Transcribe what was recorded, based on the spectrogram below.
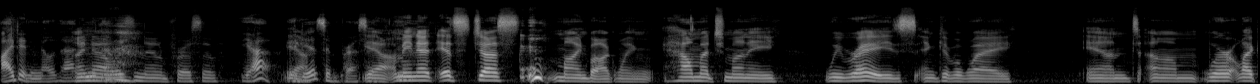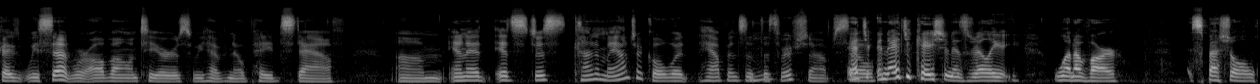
I didn't know that. I know, either. isn't that impressive? Yeah, Yeah. it is impressive. Yeah, I mean, it, it's just mind boggling how much money we raise and give away. And um, we're, like I, we said, we're all volunteers, we have no paid staff. Um, and it, it's just kind of magical what happens at the thrift shops. So, Edu- and education is really one of our special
